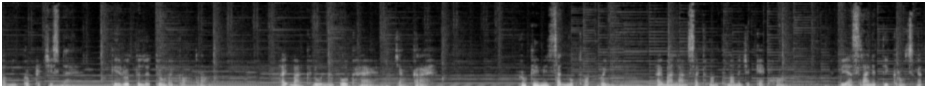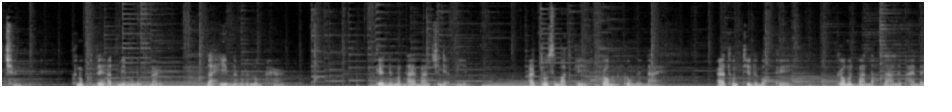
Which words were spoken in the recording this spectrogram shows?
ដ៏មានគ្រប់ប្រជាស្ដា គេរត់ទៅលើទ្រង់ដោយកោះត្រង់ហើយបានខ្លួននៅពលខែចាំងក្រាស់ព្រោះគេមានសាច់មុខធាត់ពេញហើយបានឡើងសាច់ខ្នន់ខ្នន់នៅចង្កេះផងពីអាស្រ័យនៅទីក្រុងស្ងាត់ឈឹងក្នុងផ្ទះឥតមានមនុស្សនៅដែលហៀបនឹងរលំហាលគេនឹងមិនដែលបានជាអ្នកមានហើយទ្រព្យសម្បត្តិគេក៏មិនគង់នៅដែរឯធនធានរបស់គេក៏មិនបានដោះដាលនៅផែនដី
